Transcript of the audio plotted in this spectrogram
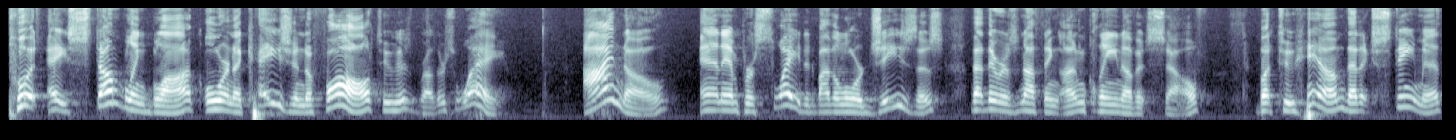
put a stumbling block or an occasion to fall to his brother's way. I know and am persuaded by the Lord Jesus that there is nothing unclean of itself, but to him that esteemeth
